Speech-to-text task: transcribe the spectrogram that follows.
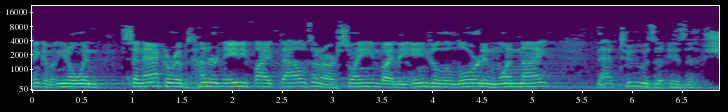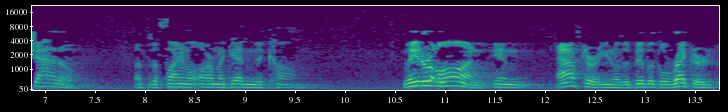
Think of it. You know, when Sennacherib's 185,000 are slain by the angel of the Lord in one night, that too is a, is a shadow of the final Armageddon to come. Later on, in after you know the biblical record,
